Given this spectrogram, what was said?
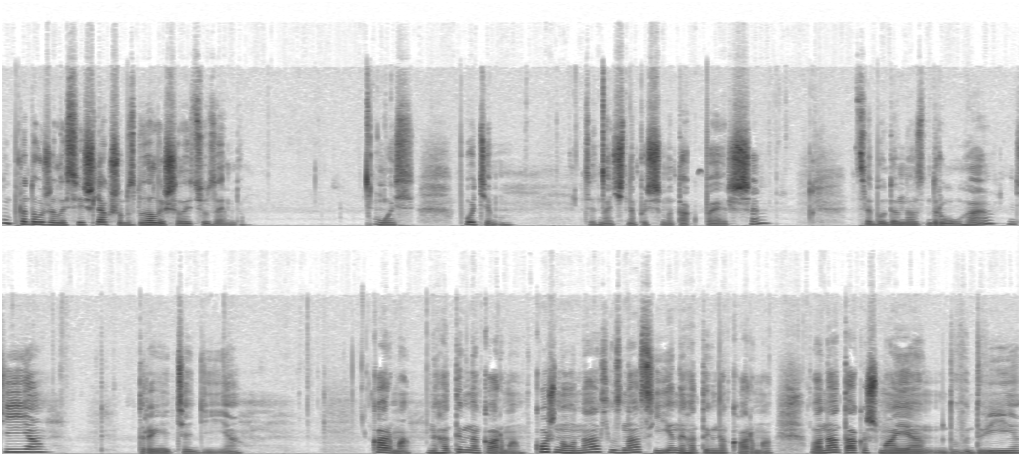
ну, продовжили свій шлях, щоб залишили цю землю. Ось. Потім, це значить напишемо так, перше. Це буде в нас друга дія, третя дія. Карма, негативна карма. В кожного нас, з нас є негативна карма. Вона також має дві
